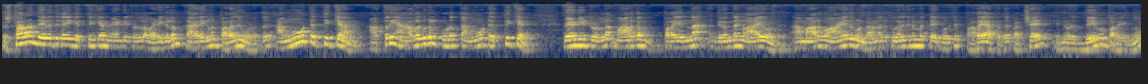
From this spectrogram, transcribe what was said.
സൃഷ്ടാവാൻ ദൈവത്തിലേക്ക് എത്തിക്കാൻ വേണ്ടിയിട്ടുള്ള വഴികളും കാര്യങ്ങളും പറഞ്ഞു കൊടുത്ത് അങ്ങോട്ട് എത്തിക്കാൻ അത്രയും അറിവുകൾ കൊടുത്ത് അങ്ങോട്ട് എത്തിക്കാൻ വേണ്ടിയിട്ടുള്ള മാർഗം പറയുന്ന ഗ്രന്ഥങ്ങളായതുകൊണ്ട് ആ മാർഗം ആയതുകൊണ്ടാണ് അതിൽ പുനർജന്മത്തെ കുറിച്ച് പറയാത്തത്. പക്ഷേ എന്നോട് ദൈവം പറയുന്നു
